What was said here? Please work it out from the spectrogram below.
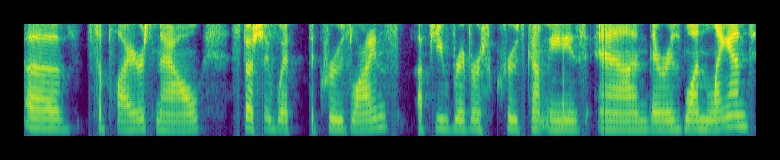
of suppliers now, especially with the cruise lines, a few river cruise companies, and there is one land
